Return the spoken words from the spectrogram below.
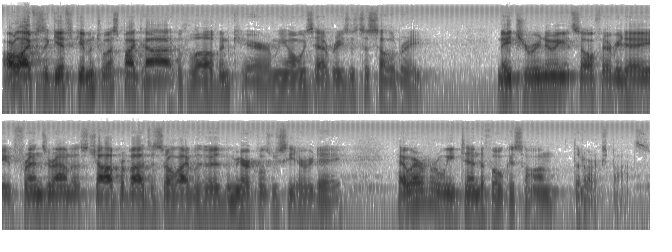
Our life is a gift given to us by God with love and care, and we always have reasons to celebrate. Nature renewing itself every day, friends around us, job provides us our livelihood, the miracles we see every day. However, we tend to focus on the dark spots.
